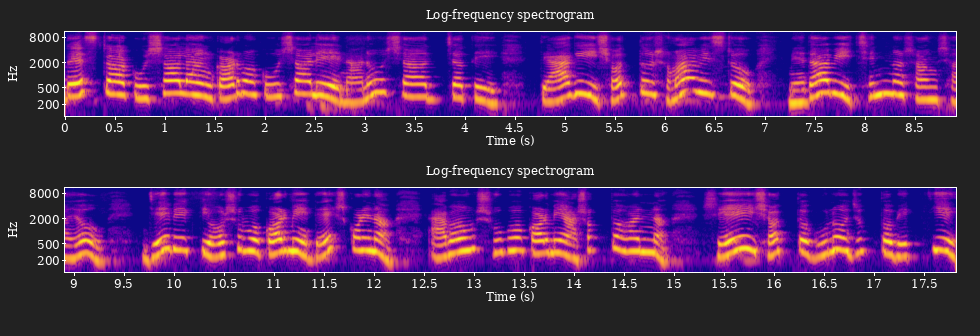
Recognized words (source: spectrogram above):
দেষ্টা কুশালাং কর্ম কুশলে নানুসাজ্যতে ত্যাগী সত্য সমাবিষ্ট মেধাবী ছিন্ন সংশয় যে ব্যক্তি অশুভ কর্মে দেশ করে না এবং শুভ কর্মে আসক্ত হন না, সেই সত্য গুণযুক্ত ব্যক্তিই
